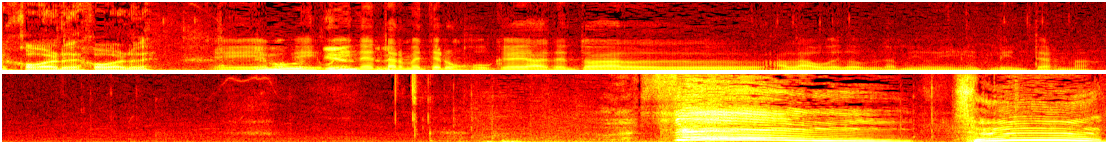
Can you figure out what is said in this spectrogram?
Dejo verde. Eh, voy a intentar meter un hook, eh. Atento al, a la W, a mi linterna. ¡Sí! ¡Sí!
